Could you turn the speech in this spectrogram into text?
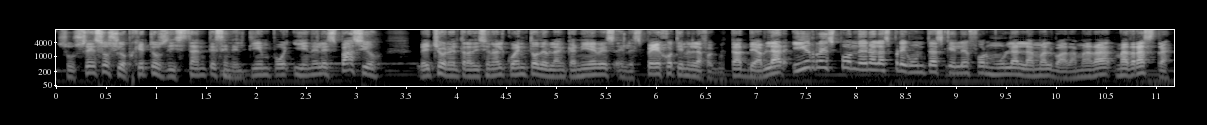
sucesos y objetos distantes en el tiempo y en el espacio. De hecho, en el tradicional cuento de Blancanieves, el espejo tiene la facultad de hablar y responder a las preguntas que le formula la malvada madrastra.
